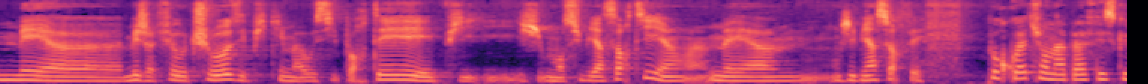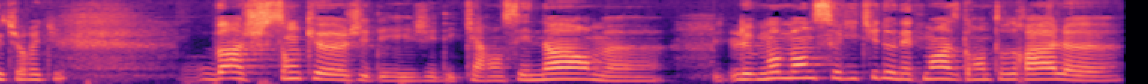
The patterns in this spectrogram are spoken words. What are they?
Mais euh, mais j'ai fait autre chose et puis qui m'a aussi porté et puis je m'en suis bien sortie. Hein, mais euh, j'ai bien surfé. Pourquoi tu en as pas fait ce que tu aurais dû? Bah, je sens que j'ai des j'ai des carences énormes. Le moment de solitude, honnêtement, à ce grand oral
